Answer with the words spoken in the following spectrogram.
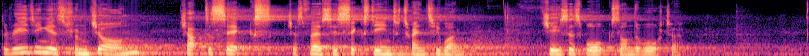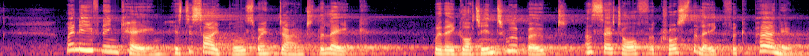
The reading is from John chapter 6, just verses 16 to 21. Jesus walks on the water. When evening came, his disciples went down to the lake, where they got into a boat and set off across the lake for Capernaum.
